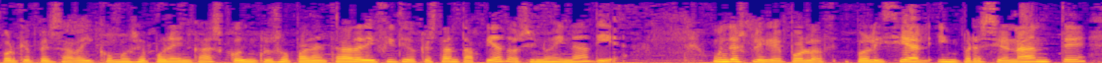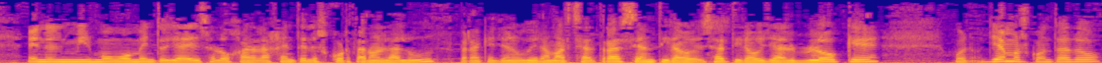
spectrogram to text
porque pensaba, ¿y cómo se pone en casco incluso para entrar a edificios que están tapiados y no hay nadie? un despliegue polo- policial impresionante. En el mismo momento ya de desalojar a la gente les cortaron la luz para que ya no hubiera marcha atrás. Se, han tirado, se ha tirado ya el bloque. Bueno, ya hemos contado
